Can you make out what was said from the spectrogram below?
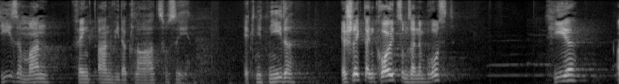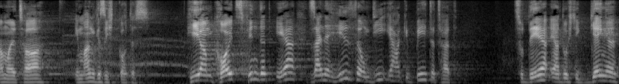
Dieser Mann fängt an, wieder klar zu sehen. Er kniet nieder, er schlägt ein Kreuz um seine Brust. Hier am Altar im Angesicht Gottes. Hier am Kreuz findet er seine Hilfe, um die er gebetet hat zu der er durch die Gänge,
